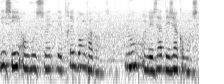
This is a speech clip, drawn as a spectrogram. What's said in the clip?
D'ici, on vous souhaite de très bonnes vacances. Nous, on les a déjà commencées.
